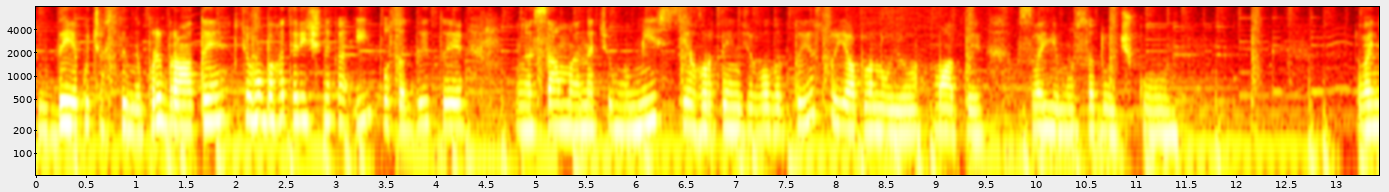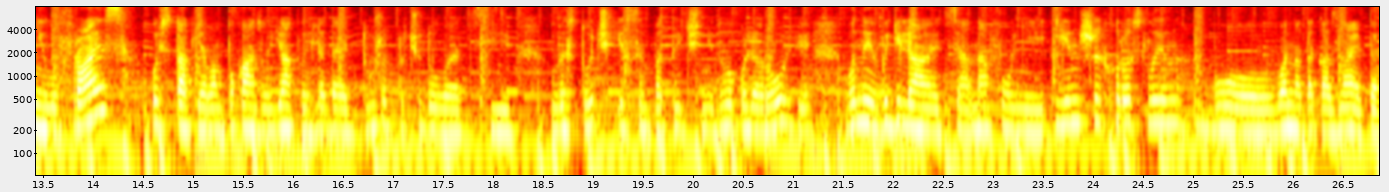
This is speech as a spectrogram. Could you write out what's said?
деяку частину прибрати цього багаторічника і посадити е, саме на цьому місці гортензію волотисту. Я планую мати в своєму садочку ванілу фрайс. Ось так я вам показую, як виглядають дуже причудово ці листочки симпатичні, двокольорові. Вони виділяються на фоні інших рослин, бо вона така, знаєте,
